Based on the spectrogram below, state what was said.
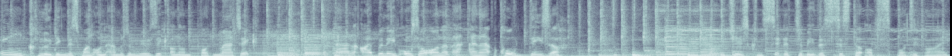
including this one on Amazon Music and on Podmatic, and I believe also on an, an app called Deezer, which is considered to be the sister of Spotify,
